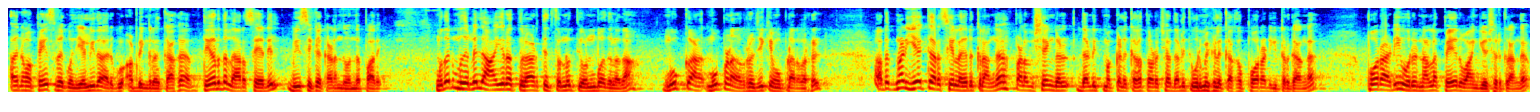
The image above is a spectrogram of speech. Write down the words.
அது நம்ம பேசுறதுக்கு கொஞ்சம் எளிதாக இருக்கும் அப்படிங்கிறதுக்காக தேர்தல் அரசியலில் விசிக கடந்து வந்த பாதை. முதன் முதலில் ஆயிரத்தி தொள்ளாயிரத்தி தொண்ணூற்றி ஒன்பதில் தான் மூக்கா மூப்பனார் அவர்கள் ஜி கே மூப்பனார் அவர்கள் அதுக்கு முன்னாடி இயக்க அரசியலில் இருக்கிறாங்க. பல விஷயங்கள் தலித் மக்களுக்காக தொடர்ச்சியாக தலித் உரிமைகளுக்காக போராடிட்டு இருக்காங்க. போராடி ஒரு நல்ல பேர் வாங்கி வச்சுருக்காங்க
